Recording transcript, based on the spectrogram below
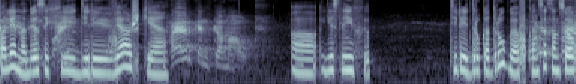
полена, две сухие деревяшки, а, если их тереть друг от друга, в конце концов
